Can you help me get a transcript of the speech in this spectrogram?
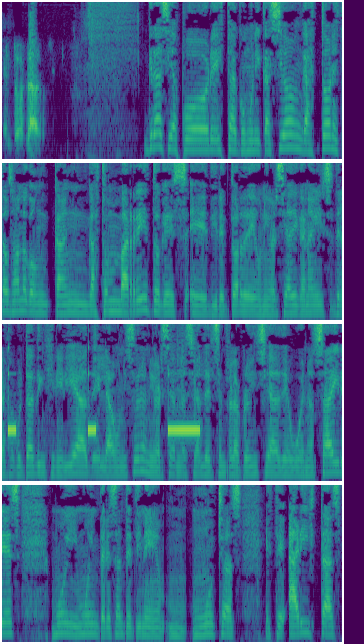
en todos lados. Gracias por esta comunicación, Gastón. Estamos hablando con Gastón Barreto, que es eh, director de Universidad de Cannabis de la Facultad de Ingeniería de la UNICEN, Universidad Nacional del Centro de la Provincia de Buenos Aires. Muy, muy interesante, tiene muchas este, aristas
